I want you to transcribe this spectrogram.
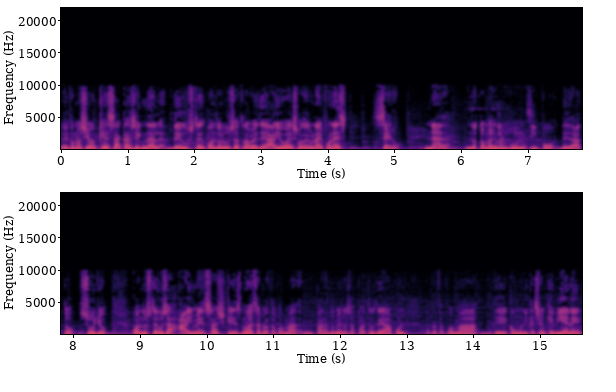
La información que saca Signal de usted cuando lo usa a través de iOS o de un iPhone es cero. Nada, no toman ningún tipo de dato suyo. Cuando usted usa iMessage, que es nuestra plataforma, mm, parándome en los zapatos de Apple, la plataforma de comunicación que viene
